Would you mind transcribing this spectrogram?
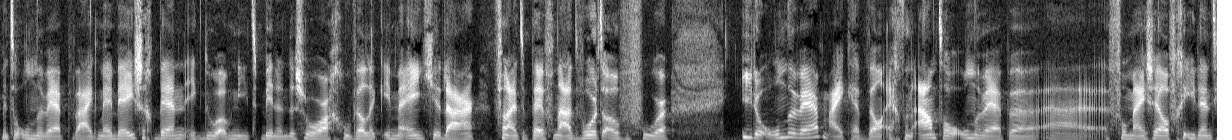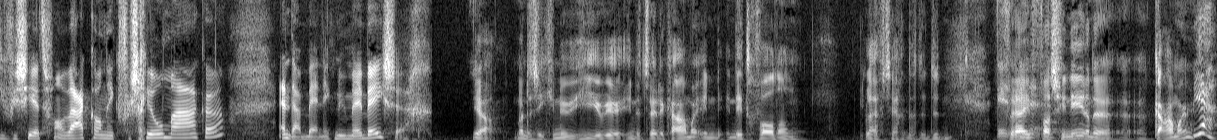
met de onderwerpen waar ik mee bezig ben. Ik doe ook niet binnen de zorg, hoewel ik in mijn eentje daar vanuit de PvdA het woord over voer. Ieder onderwerp, maar ik heb wel echt een aantal onderwerpen uh, voor mijzelf geïdentificeerd van waar kan ik verschil maken. En daar ben ik nu mee bezig. Ja, maar dan zit je nu hier weer in de Tweede Kamer. In, in dit geval dan, blijft zeggen, de, de, de vrij fascinerende Kamer. Ja.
